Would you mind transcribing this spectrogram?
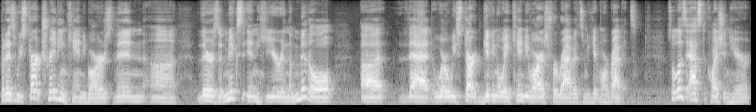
But as we start trading candy bars, then uh, there's a mix in here in the middle uh, that where we start giving away candy bars for rabbits and we get more rabbits. So let's ask the question here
